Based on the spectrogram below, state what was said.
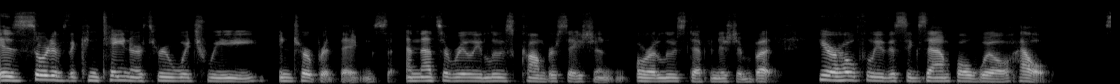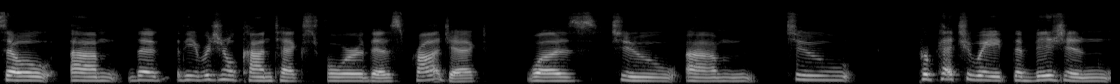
is sort of the container through which we interpret things. And that's a really loose conversation or a loose definition. But here, hopefully this example will help. So um, the the original context for this project was to um, to perpetuate the vision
